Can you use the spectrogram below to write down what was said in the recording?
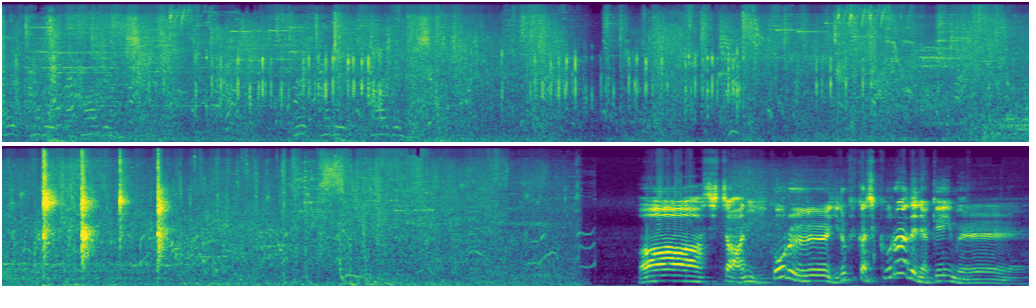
포탑을 파괴했습니다. 포탑을 파괴했습니다. 진짜 아니 이거를 이렇게까지 끌어야 되냐 게임을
